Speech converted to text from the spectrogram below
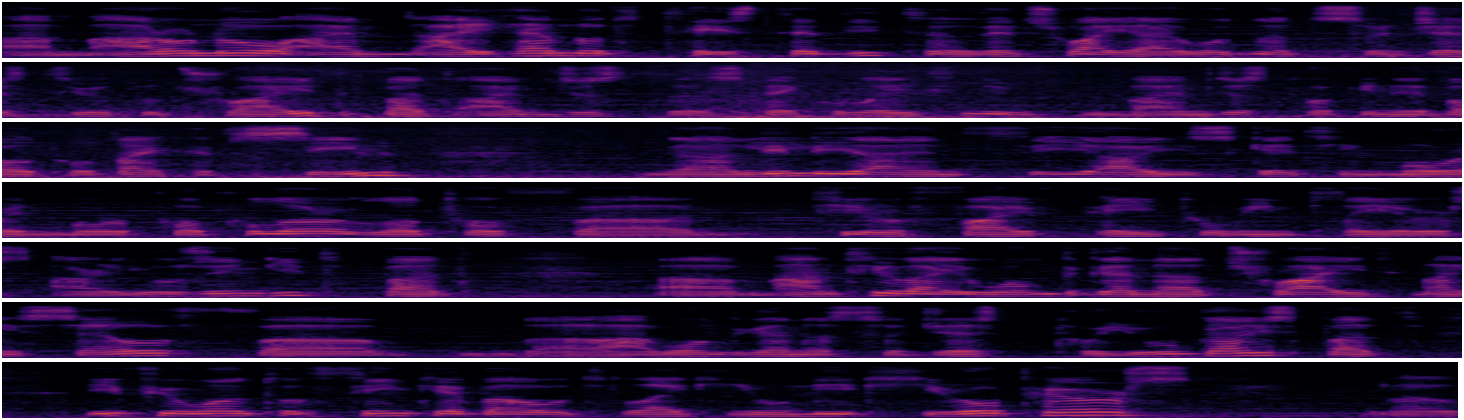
Um, I don't know, I'm, I have not tasted it, uh, that's why I would not suggest you to try it, but I'm just uh, speculating, I'm just talking about what I have seen Lilia and Thea is getting more and more popular. A lot of uh, tier 5 pay to win players are using it, but um, until I won't gonna try it myself, uh, uh, I won't gonna suggest to you guys. But if you want to think about like unique hero pairs, uh,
